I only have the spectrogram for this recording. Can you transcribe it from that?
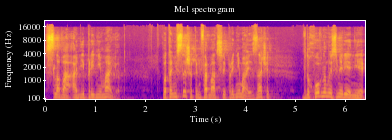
слова, они принимают. Вот они слышат информацию и принимают. Значит, в духовном измерении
